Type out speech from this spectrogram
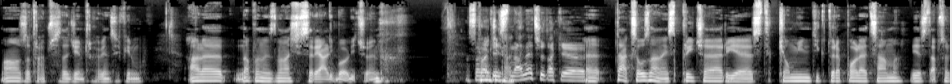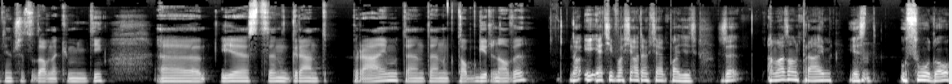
Może trochę przesadziłem, trochę więcej filmów. Ale na pewno jest 12 seriali, bo liczyłem. A są jakieś tak. znane, czy takie... E, tak, są znane. Jest Preacher, jest Community, które polecam. Jest absolutnie przecudowne Community. E, jest ten Grand Prime, ten, ten Top Gear nowy. No i ja ci właśnie o tym chciałem powiedzieć, że Amazon Prime jest hmm. Usługą,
